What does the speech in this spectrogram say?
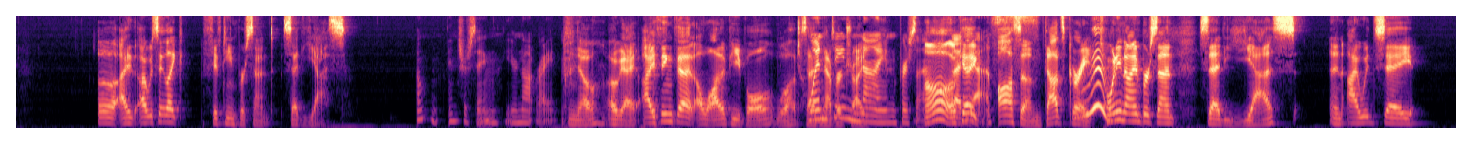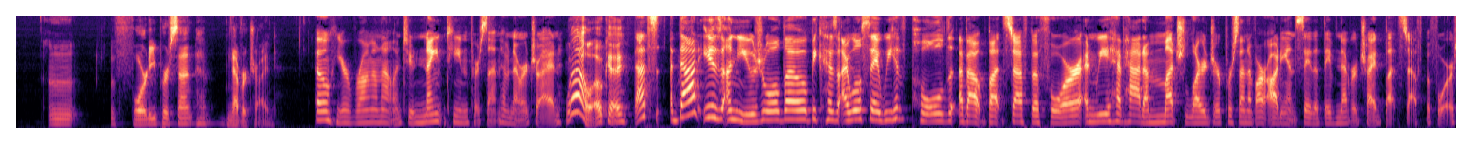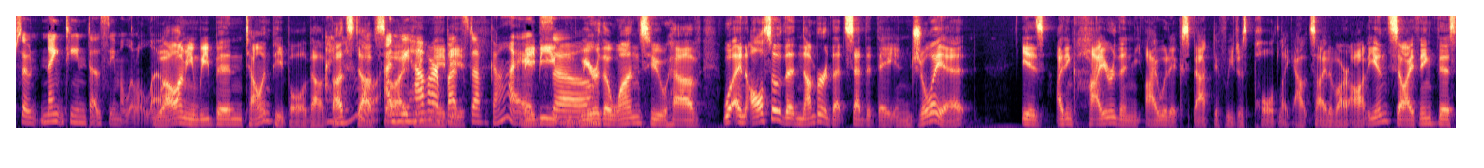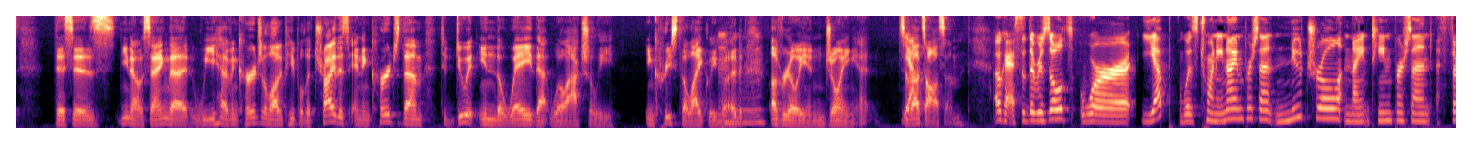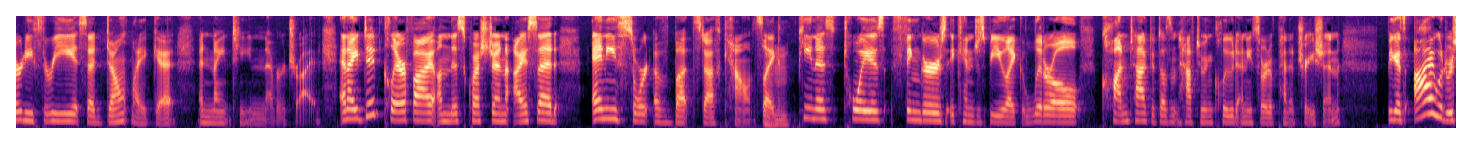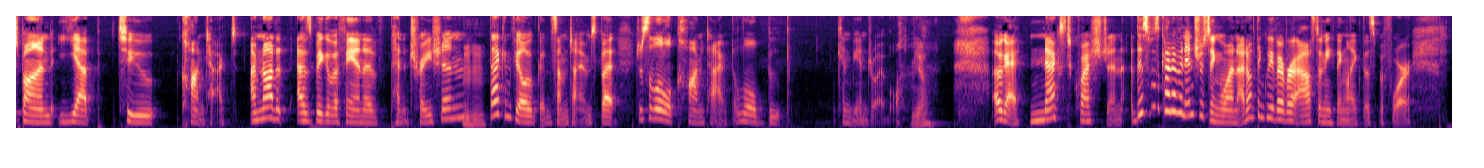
uh, I I would say like 15% said yes. Oh, interesting. You're not right. No? Okay. I think that a lot of people will have said never tried. 29%. Oh, okay. yes. Awesome. That's great. 29% said yes. And I would say uh, 40% have never tried. Oh, you're wrong on that one too. 19% have never tried. Wow. Okay. That's that is unusual though because I will say we have polled about butt stuff before and we have had a much larger percent of our audience say that they've never tried butt stuff before. So 19 does seem a little low. Well, I mean, we've been telling people about I butt know. stuff. So and we think have our maybe, butt stuff guide. Maybe so- we're the ones who have. Well, and also the number that said that they enjoy it is, I think, higher than I would expect if we just pulled like outside of our audience. So I think this. This is, you know, saying that we have encouraged a lot of people to try this and encourage them to do it in the way that will actually increase the likelihood mm-hmm. of really enjoying it. So Mm-hmm. Yeah. that's awesome. Okay, so the results were yep was 29%, neutral 19%, 33 said don't like it and 19 never tried. And I did clarify on this question. I said any sort of butt stuff counts. Like penis, toys, fingers, it can just be like literal contact. It doesn't have to include any sort of penetration. Because I would respond yep to contact. I'm not as big of a fan of penetration. Mm-hmm. That can feel good sometimes, but just a little contact, a little boop can be enjoyable. Yeah. Okay, next question. This was kind of an interesting one. I don't think we've ever asked anything like this before.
